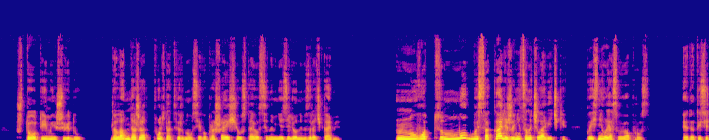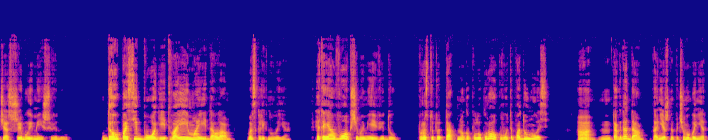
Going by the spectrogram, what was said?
— Что ты имеешь в виду? Далам даже от пульта отвернулся и вопрошающе уставился на меня зелеными зрачками. «Ну вот мог бы Сакали жениться на человечке», — пояснила я свой вопрос. «Это ты сейчас Шибу имеешь в виду?» «Да упаси боги и твои, и мои, Далам!» — воскликнула я. «Это я в общем имею в виду. Просто тут так много полукровок, вот и подумалось». «А, ну тогда да, конечно, почему бы нет.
